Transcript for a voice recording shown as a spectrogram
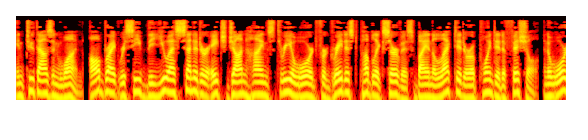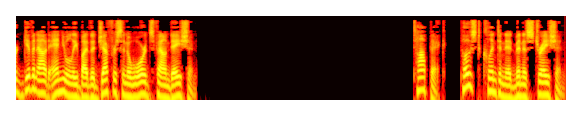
In 2001, Albright received the U.S. Senator H. John Heinz III Award for Greatest Public Service by an elected or appointed official, an award given out annually by the Jefferson Awards Foundation. Post-Clinton administration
